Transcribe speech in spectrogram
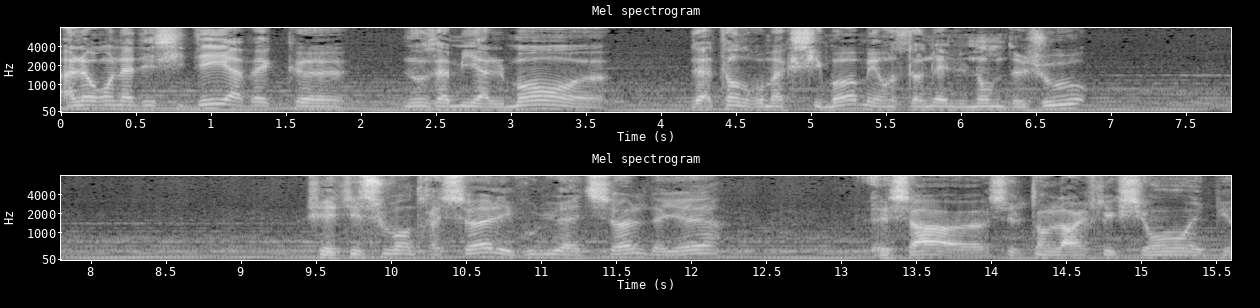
Alors on a décidé avec euh, nos amis allemands euh, d'attendre au maximum et on se donnait le nombre de jours. J'ai été souvent très seul et voulu être seul d'ailleurs. Et ça, euh, c'est le temps de la réflexion et puis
